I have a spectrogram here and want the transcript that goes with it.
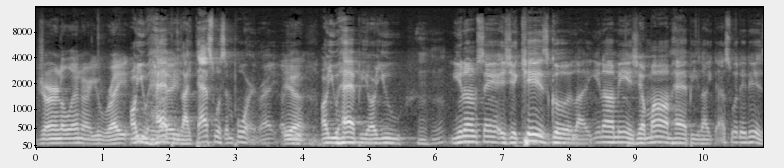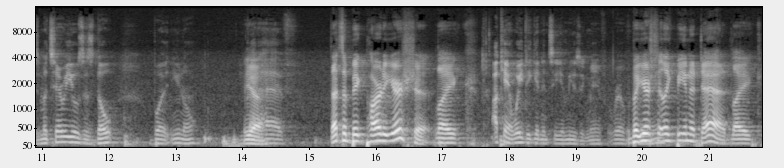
journaling? Are you writing? Are you happy? Like that's what's important, right? Are Yeah. You, are you happy? Are you? Mm-hmm. You know what I'm saying? Is your kids good? Like you know what I mean? Is your mom happy? Like that's what it is. Materials is dope, but you know, you Yeah. gotta have. that's a big part of your shit. Like, I can't wait to get into your music, man. For real. but you're like being a dad. Like,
